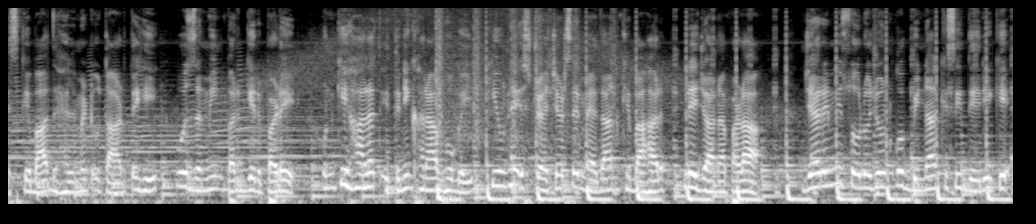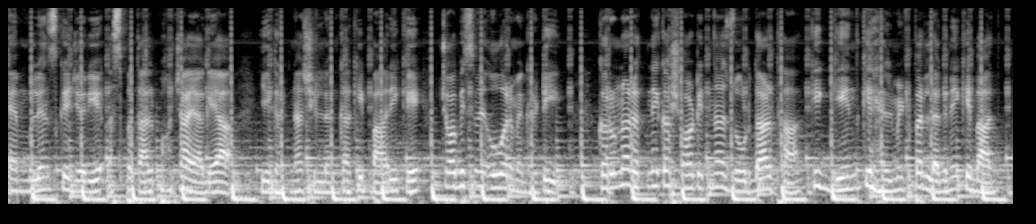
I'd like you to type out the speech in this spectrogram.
इसके बाद हेलमेट उतारते ही वो ज़मीन पर गिर पड़े। उनकी हालत इतनी खराब हो गई कि उन्हें स्ट्रेचर से मैदान के बाहर ले जाना पड़ा। जेरेमी सोलोजोन को बिना किसी देरी के एंबुलेंस के ज़रिए अस्पताल पहुँचाया गया। ये घटना श्रीलंका की पारी के 24वें ओवर में घटी। करुणा रत्ने का शॉट इतना जोरदार था कि गेंद के हेलमेट पर लगने के बाद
